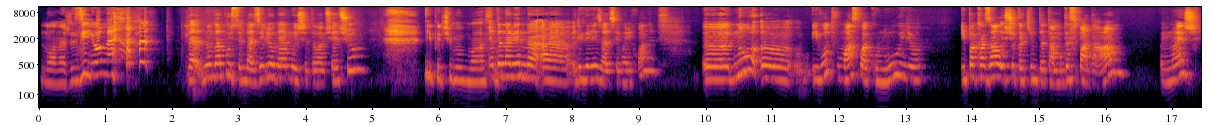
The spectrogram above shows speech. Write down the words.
Ну, она же зеленая. Да, ну, допустим, да, зеленая мышь это вообще о чем? И почему масло? Это, наверное, о легализации марихуаны. Э, и вот в масло окунул ее и показал еще каким-то там господам, понимаешь?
